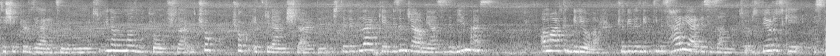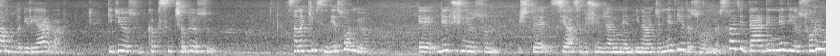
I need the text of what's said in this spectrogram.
teşekkür ziyaretinde bulunmak için. İnanılmaz mutlu olmuşlardı. Çok çok etkilenmişlerdi. İşte dediler ki bizim camia sizi bilmez ama artık biliyorlar. Çünkü biz gittiğimiz her yerde size anlatıyoruz. Diyoruz ki İstanbul'da bir yer var. Gidiyorsun, kapısını çalıyorsun. Sana kimsin diye sormuyor. E, ne düşünüyorsun? İşte siyasi düşüncen ne, inancın ne diye de sormuyor. Sadece derdin ne diye soruyor.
